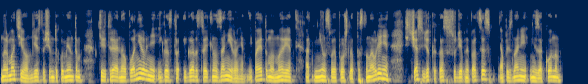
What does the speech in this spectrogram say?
нормативам, действующим документам территориального планирования и градостроительного зонирования. И поэтому мэрия отменила свое прошлое постановление. Сейчас идет как раз судебный процесс о признании незаконным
